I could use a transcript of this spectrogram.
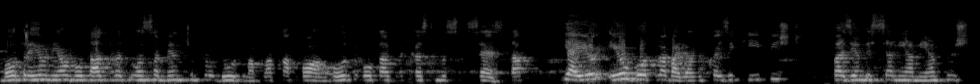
uma outra reunião voltada para o lançamento de um produto, uma plataforma, outra voltada para customer success, tá? E aí eu, eu vou trabalhando com as equipes, fazendo esses alinhamentos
